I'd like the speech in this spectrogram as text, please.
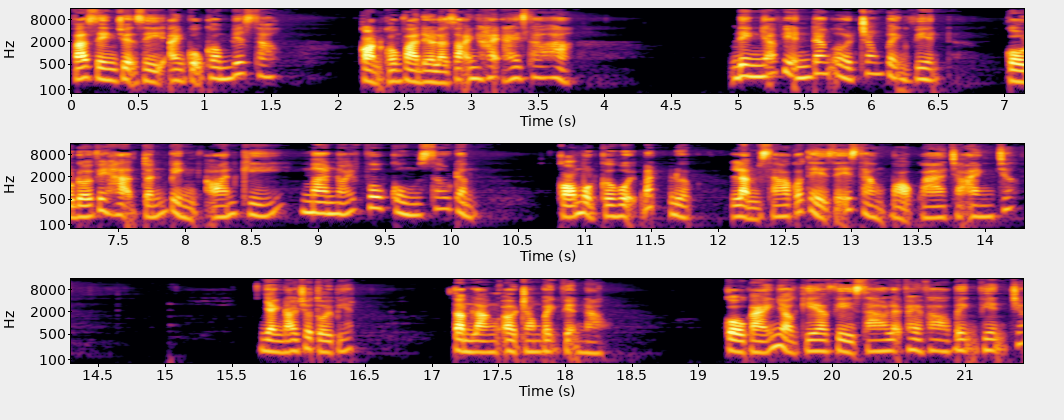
Phát sinh chuyện gì anh cũng không biết sao? Còn không phải đều là do anh hại hay sao hả? Đình Nhã Viện đang ở trong bệnh viện. Cô đối với Hạ Tuấn Bình oán ký mà nói vô cùng sâu đậm. Có một cơ hội bắt được, làm sao có thể dễ dàng bỏ qua cho anh chứ? Nhanh nói cho tôi biết. Tầm Lăng ở trong bệnh viện nào? Cô gái nhỏ kia vì sao lại phải vào bệnh viện chứ?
